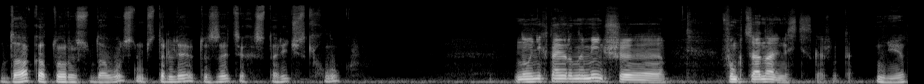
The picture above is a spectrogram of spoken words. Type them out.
Да, которые с удовольствием стреляют из этих исторических луков. Но у них, наверное, меньше функциональности, скажем так. Нет.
